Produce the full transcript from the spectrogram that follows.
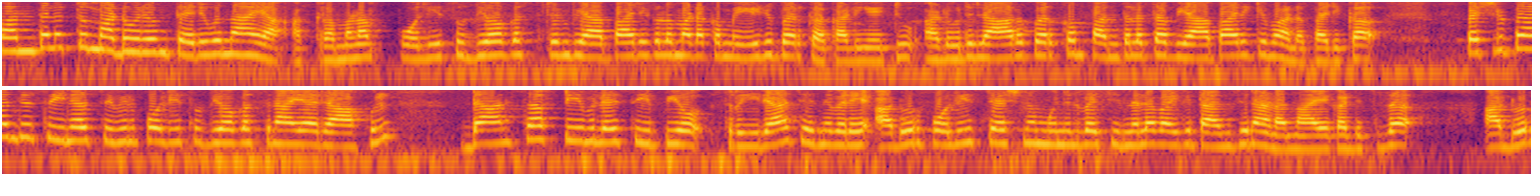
പന്തളത്തും അടൂരും തെരുവുനായ ആക്രമണം. പോലീസ് ഉദ്യോഗസ്ഥരും വ്യാപാരികളും അടക്കം ഏഴുപേർക്ക് കടിയേറ്റു അടൂരിൽ ആറുപേർക്കും പന്തളത്ത് വ്യാപാരിക്കുമാണ് പരിക്ക്. Special branch senior civil police ഉദ്യോഗസ്ഥനായ രാഹുൽ ഡാൻസ് ഓഫ് ടീമിലെ സി പി ഒ ശ്രീരാജ് എന്നിവരെ അടൂർ പോലീസ് സ്റ്റേഷന് മുന്നിൽ വെച്ച് ഇന്നലെ വൈകിട്ട് അഞ്ചിനാണ് നായ കടിച്ചത് അടൂർ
